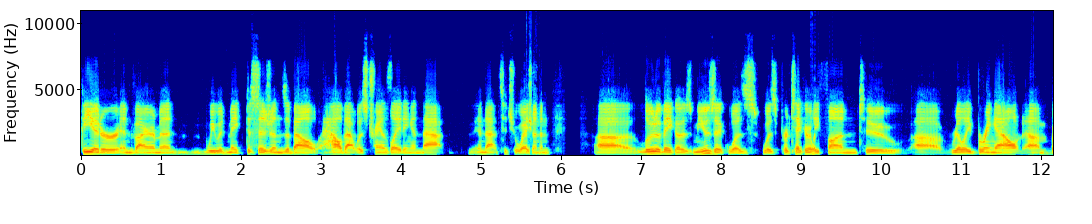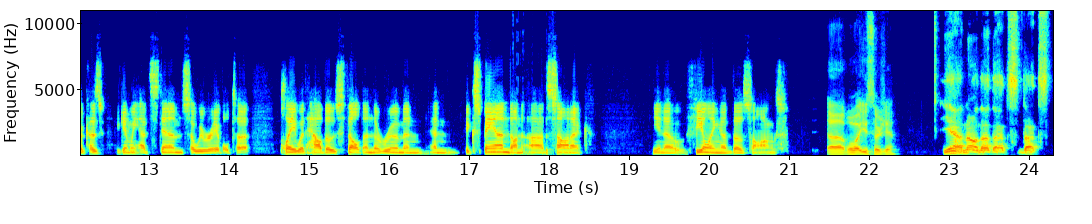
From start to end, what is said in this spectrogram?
theater environment, we would make decisions about how that was translating in that in that situation. And uh, Ludovico's music was was particularly fun to uh, really bring out um, because again we had stems, so we were able to play with how those felt in the room and and expand on uh, the sonic, you know, feeling of those songs. Uh, what about you, Sergio? Yeah, no, that that's that's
